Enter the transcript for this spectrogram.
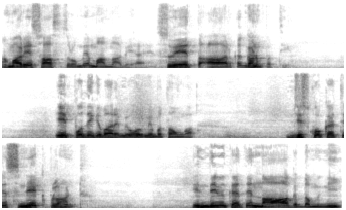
हमारे शास्त्रों में माना गया है। श्वेत आर्क गणपति। एक पौधे के बारे में और मैं बताऊँगा। जिसको कहते हैं स्नेक प्लांट हिंदी में कहते हैं नाग दमनी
